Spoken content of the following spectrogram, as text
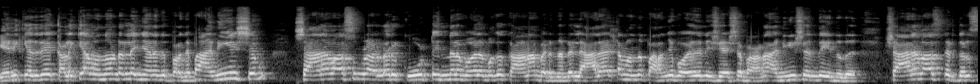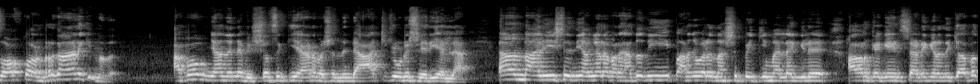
എനിക്കെതിരെ കളിക്കാൻ വന്നോണ്ടല്ലേ ഞാനിത് പറഞ്ഞു അപ്പൊ അനീഷും ഷാനവാസും കൂടെ ഉള്ള ഒരു കൂട്ട് ഇന്നലെ മുതൽ നമുക്ക് കാണാൻ പറ്റുന്നുണ്ട്. ലാലേട്ടം എന്ന് പറഞ്ഞു പോയതിന് ശേഷമാണ് അനീഷ് എന്ത് ചെയ്യുന്നത്? ഷാനവാസിന്റെ അടുത്തൊരു സോഫ്റ്റ് കൗണ്ടർ കാണിക്കുന്നത്. അപ്പോൾ ഞാൻ നിന്നെ വിശ്വസിക്കുകയാണ്. പക്ഷെ നിന്റെ ആറ്റിറ്റ്യൂഡ് ശരിയല്ല. എന്താ അനീഷ് നീ അങ്ങനെ പറയാം. അത് നീ പറഞ്ഞ പോലെ നശിപ്പിക്കും അല്ലെങ്കിൽ അവർക്ക് അഗെയിൻസ്റ്റ് ആയിട്ട് ഇങ്ങനെ നിൽക്കും. അപ്പൊ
